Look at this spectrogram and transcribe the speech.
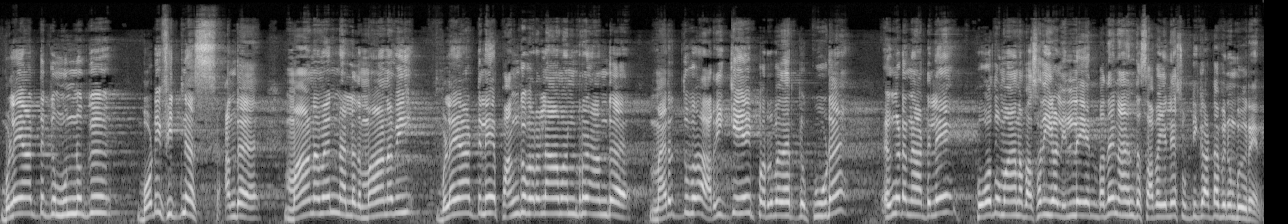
விளையாட்டுக்கு முன்னுக்கு பாடி ஃபிட்னஸ் அந்த மாணவன் அல்லது மாணவி விளையாட்டிலே பங்கு பெறலாம் என்ற அந்த மருத்துவ அறிக்கையை பெறுவதற்கு கூட எங்கட நாட்டிலே போதுமான வசதிகள் இல்லை என்பதை நான் இந்த சபையிலே சுட்டிக்காட்ட விரும்புகிறேன்.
